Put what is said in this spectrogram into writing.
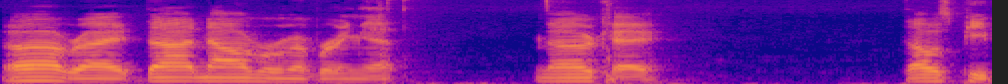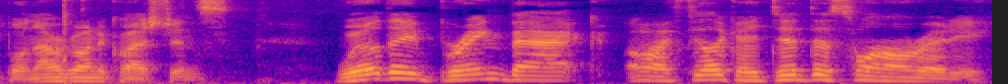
All right. That now I'm remembering it. Okay. That was people. Now we're going to questions. Will they bring back? Oh, I feel like I did this one already.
